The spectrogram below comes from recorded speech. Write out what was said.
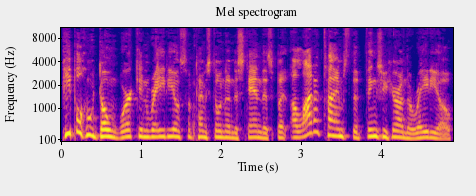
people who don't work in radio sometimes don't understand this, but a lot of times the things you hear on the radio,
